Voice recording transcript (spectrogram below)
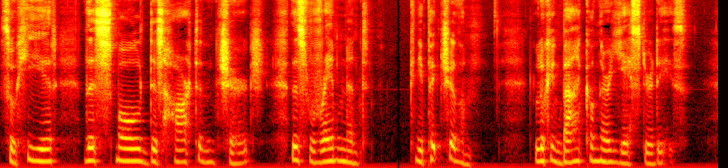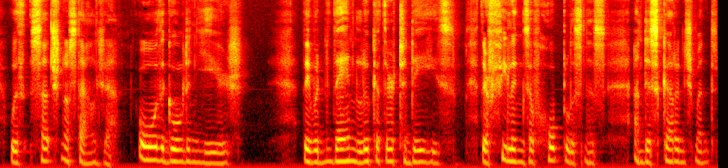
So here, this small, disheartened church This remnant, can you picture them? Looking back on their yesterdays with such nostalgia. Oh, the golden years. They would then look at their todays, their feelings of hopelessness and discouragement.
